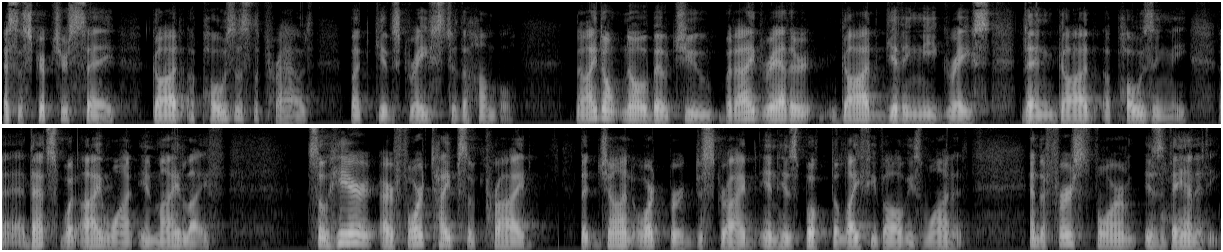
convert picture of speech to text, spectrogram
As the scriptures say, God opposes the proud but gives grace to the humble. Now, I don't know about you, but I'd rather God giving me grace than God opposing me. Uh, that's what I want in my life. So, here are four types of pride that John Ortberg described in his book, The Life You've Always Wanted. And the first form is vanity.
